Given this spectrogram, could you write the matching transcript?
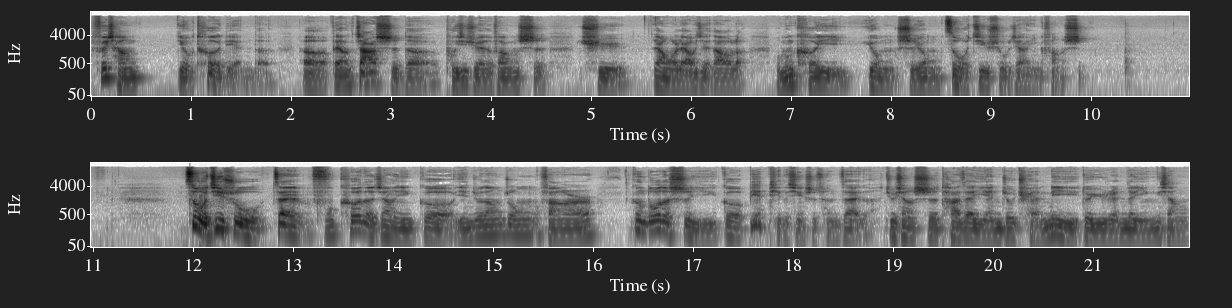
非常有特点的、呃非常扎实的谱系学的方式去。让我了解到了，我们可以用使用自我技术这样一个方式。自我技术在福柯的这样一个研究当中，反而更多的是一个变体的形式存在的，就像是他在研究权力对于人的影响、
